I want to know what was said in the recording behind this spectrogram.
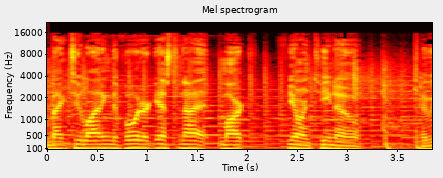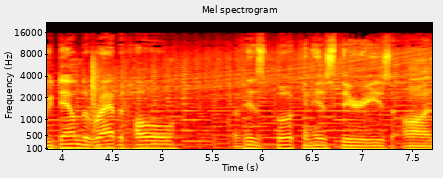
Welcome back to Lighting the Void. Our guest tonight, Mark Fiorentino. We're down the rabbit hole of his book and his theories on,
